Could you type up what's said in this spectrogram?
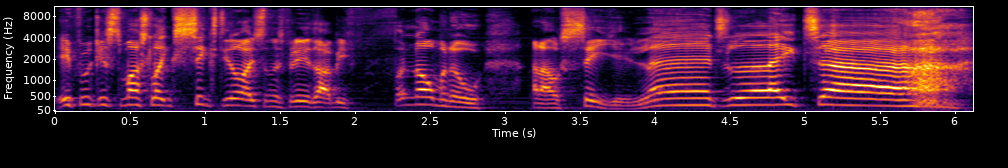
If we can smash like 60 likes on this video, that'd be phenomenal. And I'll see you lads later.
